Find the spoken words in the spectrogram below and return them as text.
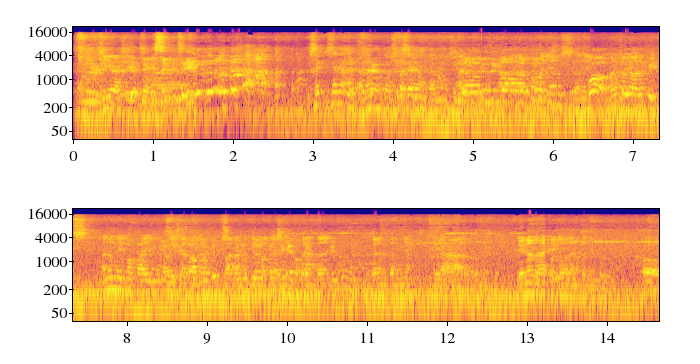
Sige na, sige. Sige, Isa, isa lang ang tanong. Tapos isa lang ang tanong. Sige. Ah, Papa Jones, ano, Po, ano po yung ano page? ano may papayo mo kay Carla para maging maganda yung pakaramdam pakaramdam niya? To. yun na nga eh. Pagkawalan ka ng lolo. Oo.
